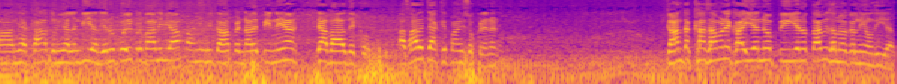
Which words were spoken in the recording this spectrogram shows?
ਪਾਣੀ ਅੱਖਾਂ ਦੁਨੀਆ ਲੰਘੀ ਜਾਂਦੀ ਇਹਨੂੰ ਕੋਈ ਪਰਵਾਹ ਨਹੀਂ ਵੀ ਆ ਪਾਣੀ ਵੀ ਗਾਂ ਪਿੰਡ ਵਾਲੇ ਪੀਨੇ ਆ ਤੇ ਆ ਬਾਲ ਦੇਖੋ। ਆ ਸਾਰੇ ਚੱਕ ਕੇ ਪਾਣੀ ਸੁੱਕਣੇ ਇਹਨਾਂ ਨੇ। ਗੰਦ ਅੱਖਾਂ ਸਾਹਮਣੇ ਖਾਈ ਜਾਂਦੇ ਹੋ ਪੀ ਜਾਂਦੇ ਤਾਂ ਵੀ ਸਾਨੂੰ ਅਕਲ ਨਹੀਂ ਆਉਂਦੀ ਯਾਰ।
